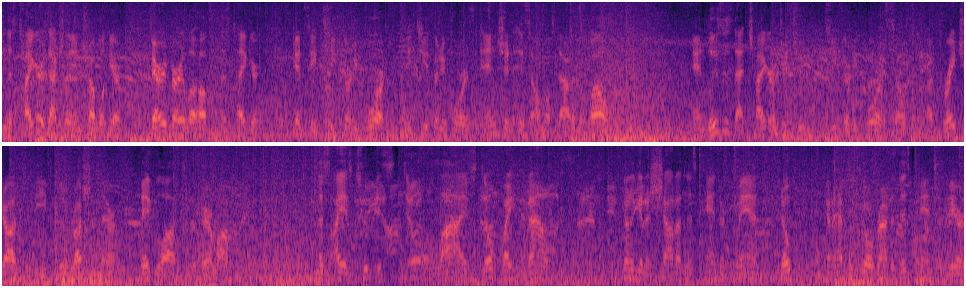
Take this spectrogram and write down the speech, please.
And this Tiger is actually in trouble here. Very, very low health from this Tiger. Gets the T-34. And the T-34's engine is almost out as well. And loses that Tiger to T-34. So a great job to the Blue Russian there. Big loss to the Wehrmacht. This IS-2 is still alive, still fighting it out. Gonna get a shot on this Panzer Command. Nope. Gonna have to go around to this Panzer here.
